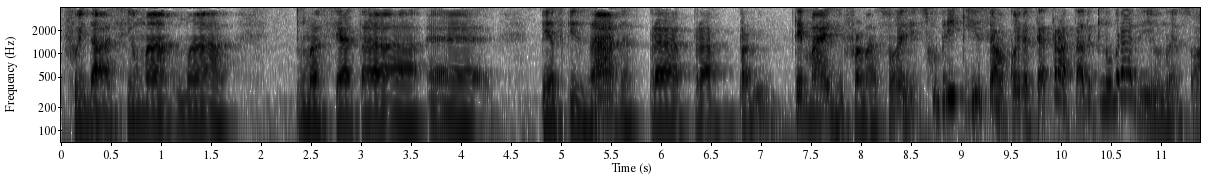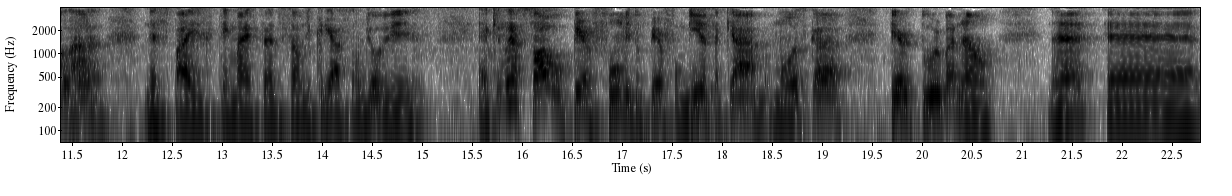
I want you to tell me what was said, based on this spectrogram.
fui dar assim uma, uma, uma certa é, pesquisada para ter mais informações e descobri que isso é uma coisa até tratada aqui no Brasil, não é só lá nesse país que tem mais tradição de criação de ovelhas. É que não é só o perfume do perfumista que a mosca perturba, não. Né? É,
